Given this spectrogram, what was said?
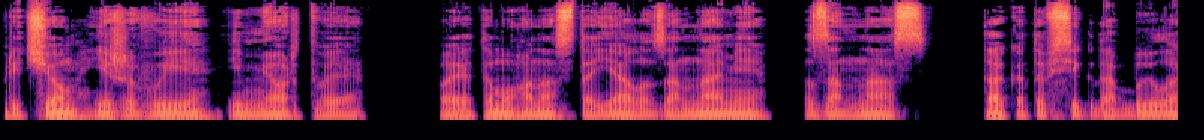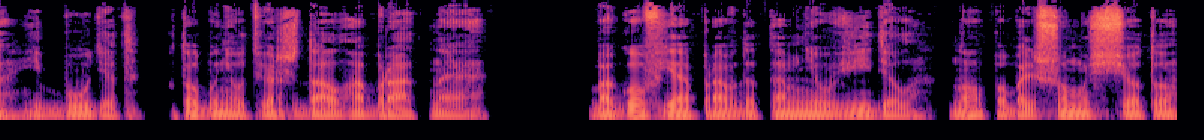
причем и живые, и мертвые. Поэтому она стояла за нами, за нас. Так это всегда было и будет, кто бы не утверждал обратное. Богов я, правда, там не увидел, но по большому счету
